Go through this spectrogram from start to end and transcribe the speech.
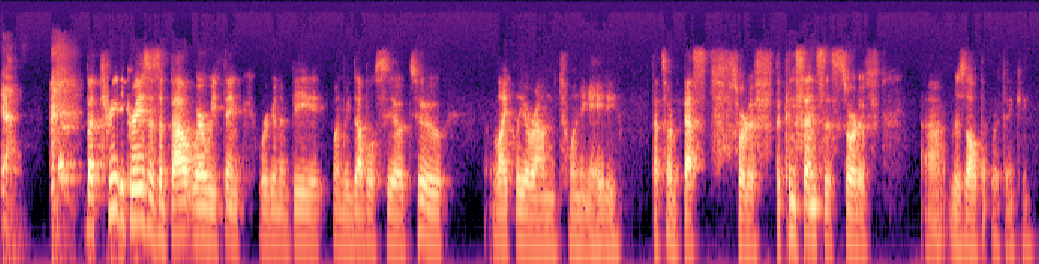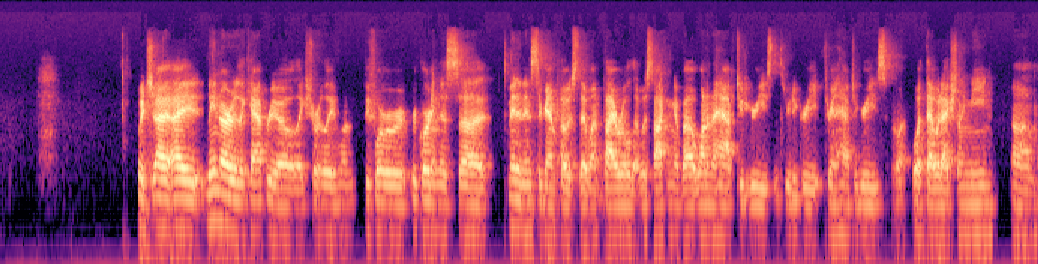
yeah. but three degrees is about where we think we're going to be when we double CO2, likely around 2080. That's our best sort of the consensus sort of uh, result that we're thinking. Which I, I Leonardo DiCaprio, like shortly when, before we were recording this, uh, made an Instagram post that went viral that was talking about one and a half, two degrees, and three degree, three and a half degrees, what, what that would actually mean. Um,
